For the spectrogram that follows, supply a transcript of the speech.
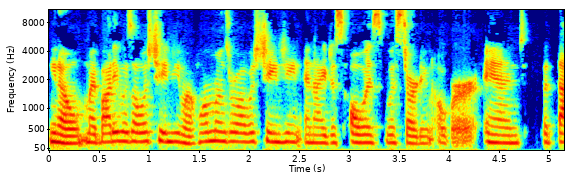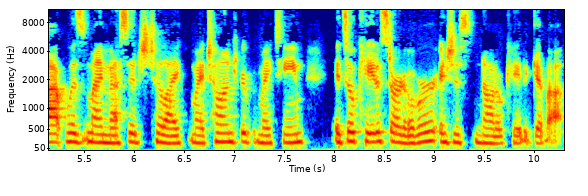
you know, my body was always changing, my hormones were always changing, and I just always was starting over. And, but that was my message to like my challenge group and my team. It's okay to start over. It's just not okay to give up.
